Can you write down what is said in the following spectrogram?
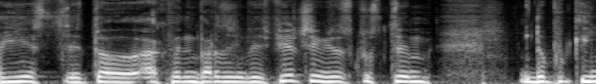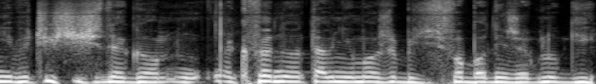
jest to akwen bardzo niebezpieczny, w związku z tym dopóki nie wyczyści się tego akwenu, tam nie może być swobodnej żeglugi,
